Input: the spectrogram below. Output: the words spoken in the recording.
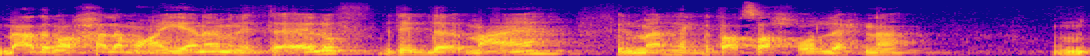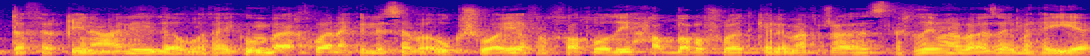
بعد مرحلة معينة من التآلف بتبدأ معاه في المنهج بتاع صحوة اللي إحنا متفقين عليه دوت. هيكون بقى إخوانك اللي سبقوك شوية في الخطوة دي حضروا شوية كلمات مش عايز تستخدمها بقى زي ما هي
